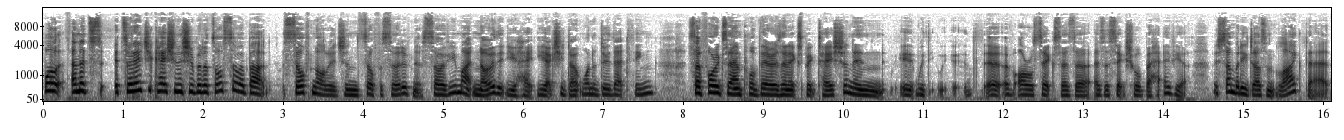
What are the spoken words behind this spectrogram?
Well, and it's it's an education issue, but it's also about self knowledge and self assertiveness. So if you might know that you hate, you actually don't want to do that thing. So, for example, there is an expectation in, in with uh, of oral sex as a as a sexual behaviour. If somebody doesn't like that,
